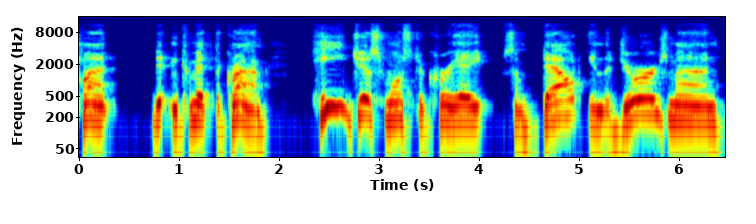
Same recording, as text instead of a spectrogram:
client didn't commit the crime. He just wants to create some doubt in the juror's mind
